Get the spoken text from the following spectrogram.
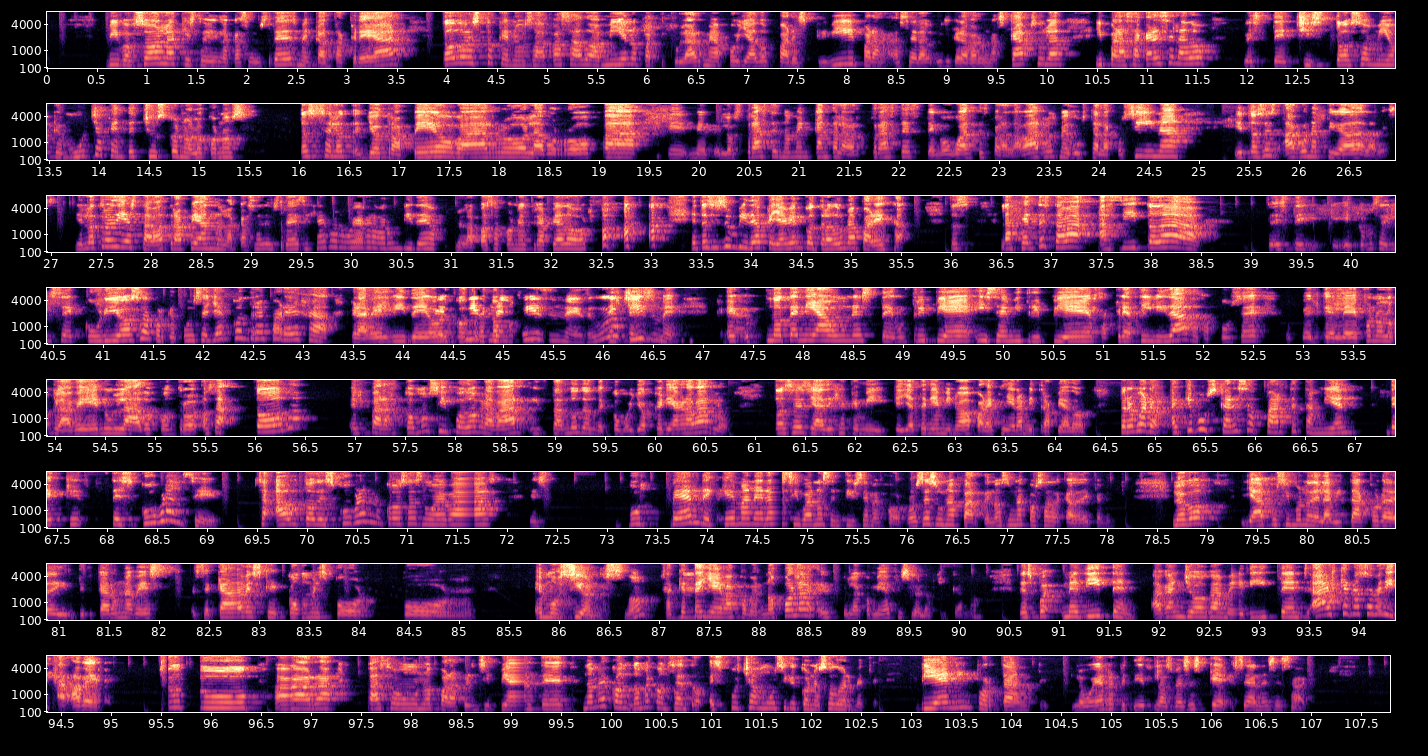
vivo sola, que estoy en la casa de ustedes, me encanta crear todo esto que nos ha pasado a mí en lo particular me ha apoyado para escribir, para hacer, grabar unas cápsulas y para sacar ese lado este, chistoso mío que mucha gente chusco no lo conoce. Entonces yo trapeo, barro, lavo ropa, eh, los trastes, no me encanta lavar trastes, tengo guantes para lavarlos, me gusta la cocina, y entonces hago una actividad a la vez. Y el otro día estaba trapeando en la casa de ustedes dije, bueno, voy a grabar un video, me la paso con el trapeador. Entonces hice un video que ya había encontrado una pareja. Entonces la gente estaba así toda, este, ¿cómo se dice? Curiosa porque puse, ya encontré pareja. Grabé el video, el encontré chisme, como... Chisme, el chisme. Eh, no tenía un, este, un tripié, hice mi tripié, o sea, creatividad, o sea, puse el teléfono, lo clavé en un lado, control, o sea, todo el para cómo sí puedo grabar estando donde como yo quería grabarlo. Entonces ya dije que, mi, que ya tenía mi nueva pareja y era mi trapeador. Pero bueno, hay que buscar esa parte también de que descúbranse, o sea, autodescubran cosas nuevas, vean de qué manera sí van a sentirse mejor. O sea, es una parte, no es una cosa cada diferente. Luego ya pusimos lo de la bitácora de identificar una vez, cada vez que comes por, por emociones, ¿no? O sea, ¿qué te lleva a comer? No por eh, la, comida fisiológica, ¿no? Después, mediten, hagan yoga, mediten. Ah, es que no se medita. A ver, YouTube, agarra, paso uno para principiantes. No me, no me concentro, escucha música y con eso duérmete. Bien importante, lo voy a repetir las veces que sea necesario.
